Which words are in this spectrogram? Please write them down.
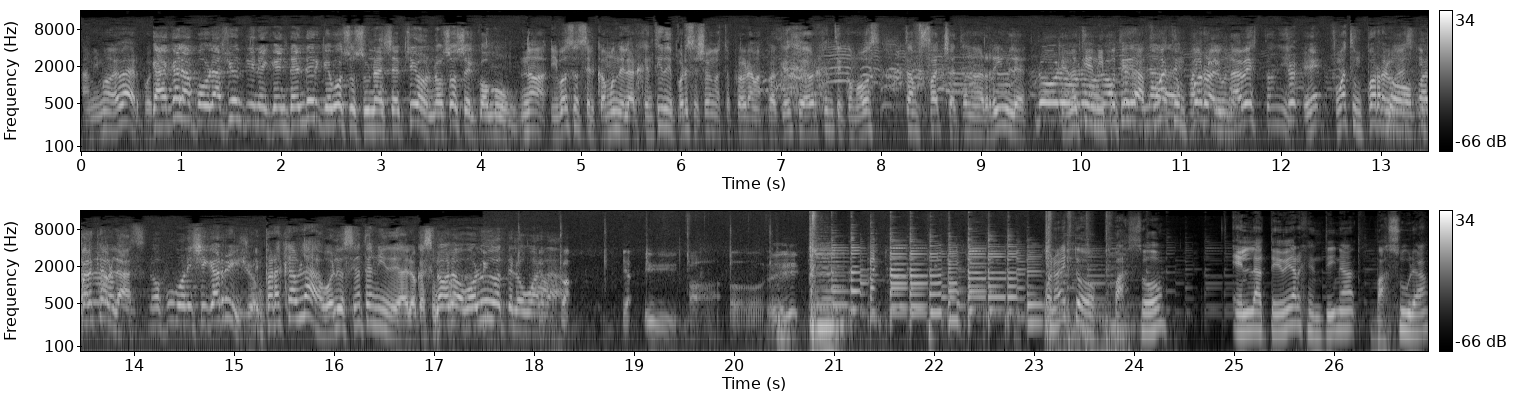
A mi modo de ver. Porque... Acá la población tiene que entender que vos sos una excepción, no sos el común. No, y vos sos el común de la Argentina y por eso yo vengo a estos programas, para que deje de haber gente como vos, tan facha, tan horrible, No, que no, no, tiene no, ni no, puta no, idea. nada, ¿Fumaste un porro alguna vez, Tony? ¿eh? ¿Fumaste un porro alguna No, vez? ¿Y para qué hablas? No fumo ni cigarrillo. ¿Y para qué hablas, boludo? Si no tenés ni idea de lo que hace un No, no, porro. boludo, te lo guardás. Bueno, esto pasó en la TV argentina basura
